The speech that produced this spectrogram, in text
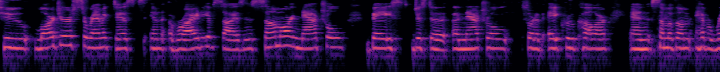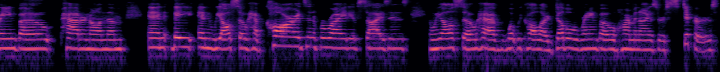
to larger ceramic discs in a variety of sizes. Some are natural based, just a, a natural sort of ecru color, and some of them have a rainbow pattern on them. And they and we also have cards in a variety of sizes, and we also have what we call our double rainbow harmonizer stickers,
